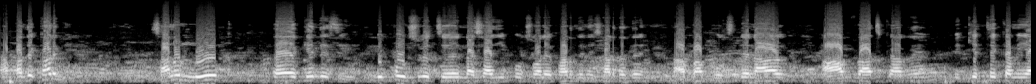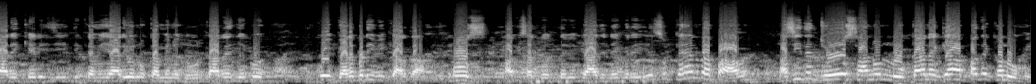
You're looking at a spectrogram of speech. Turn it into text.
ਆਪਾਂ ਤੇ ਖੜ ਗਏ। ਸਾਨੂੰ ਲੋਕ ਕਹਿੰਦੇ ਸੀ ਕਿ ਪੁਲਿਸ ਵਿੱਚ ਨਸ਼ਾ ਜੀ ਪੁਲਿਸ ਵਾਲੇ ਫੜਦੇ ਨੇ, ਛੱਡ ਦਿੰਦੇ ਨੇ। ਆਪਾਂ ਪੁਲਿਸ ਦੇ ਨਾਲ ਆਪ ਬਾਤ ਕਰ ਰਹੇ ਹਾਂ ਵੀ ਕਿੱਥੇ ਕਮੀ ਆ ਰਹੀ, ਕਿਹੜੀ ਚੀਜ਼ ਦੀ ਕਮੀ ਆ ਰਹੀ, ਉਹਨੂੰ ਕਮੀ ਨੂੰ ਦੂਰ ਕਰ ਰਹੇ ਜੇ ਕੋਈ ਕੋਈ ਗੜਬੜੀ ਵੀ ਕਰਦਾ, ਉਸ ਅਫਸਰ ਦੇ ਉੱਤੇ ਵੀ ਗਾਜ ਡਿੱਗ ਰਹੀ ਹੈ। ਸੋ ਕਹਿਣ ਦਾ ਭਾਵ, ਅਸੀਂ ਤੇ ਜੋ ਸਾਨੂੰ ਲੋਕਾਂ ਨੇ ਕਿਹਾ, ਆਪਾਂ ਤੇ ਖਲੋਗੇ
